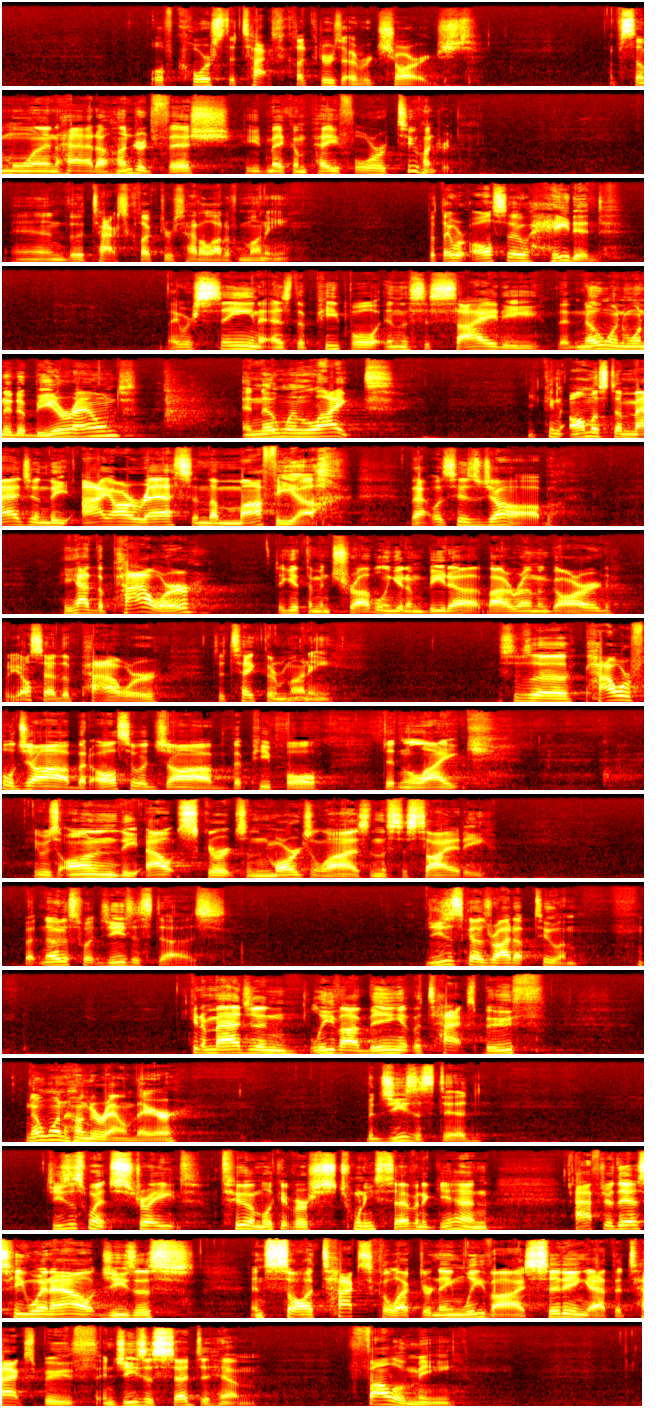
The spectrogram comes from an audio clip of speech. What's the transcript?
Well, of course, the tax collector's overcharged. If someone had 100 fish, he'd make them pay for 200. And the tax collectors had a lot of money but they were also hated. They were seen as the people in the society that no one wanted to be around and no one liked. You can almost imagine the IRS and the mafia. That was his job. He had the power to get them in trouble and get them beat up by a Roman guard, but he also had the power to take their money. This was a powerful job, but also a job that people didn't like. He was on the outskirts and marginalized in the society. But notice what Jesus does. Jesus goes right up to him. you can imagine Levi being at the tax booth. No one hung around there, but Jesus did. Jesus went straight to him. Look at verse 27 again. After this, he went out, Jesus, and saw a tax collector named Levi sitting at the tax booth. And Jesus said to him, Follow me.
